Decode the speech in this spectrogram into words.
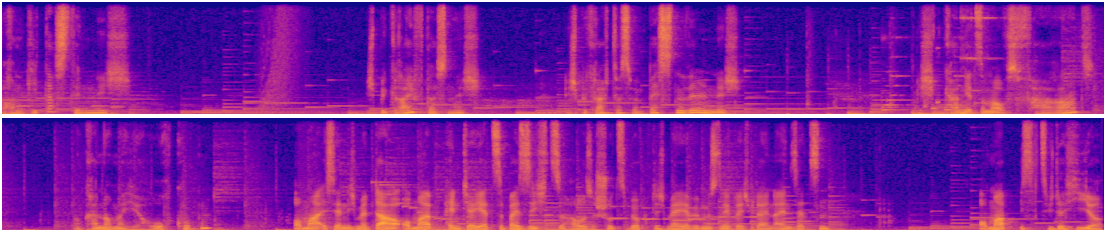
Warum geht das denn nicht? Ich begreife das nicht. Ich begreife das beim besten Willen nicht. Ich kann jetzt nochmal aufs Fahrrad und kann nochmal hier hochgucken. Oma ist ja nicht mehr da. Oma pennt ja jetzt bei sich zu Hause. Schutz wirkt nicht mehr. Ja, wir müssen ja gleich wieder einen einsetzen. Oma ist jetzt wieder hier.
